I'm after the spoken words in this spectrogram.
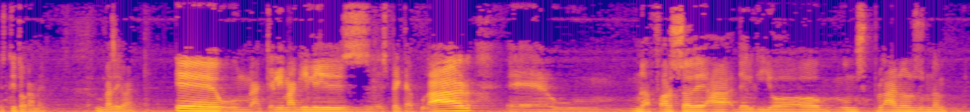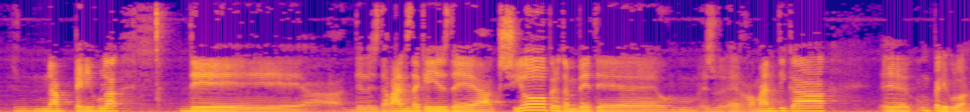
Estic tocant bàsicament. Eh, una Kelly McGillis espectacular, eh, un- una força de, a, del guió, uns planos, una, una pel·lícula de, de les d'abans d'aquelles d'acció, però també té, un- és, és romàntica, eh, un pel·lículon.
